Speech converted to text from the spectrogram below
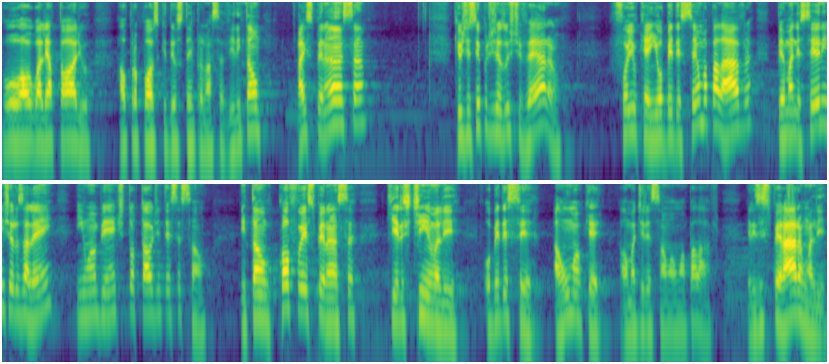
ou algo aleatório ao propósito que Deus tem para a nossa vida. Então, a esperança que os discípulos de Jesus tiveram foi o que? Em obedecer uma palavra, permanecer em Jerusalém em um ambiente total de intercessão. Então, qual foi a esperança que eles tinham ali? Obedecer a uma o quê? A uma direção, a uma palavra. Eles esperaram ali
